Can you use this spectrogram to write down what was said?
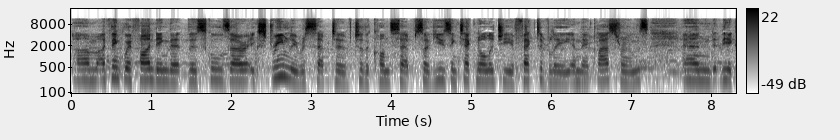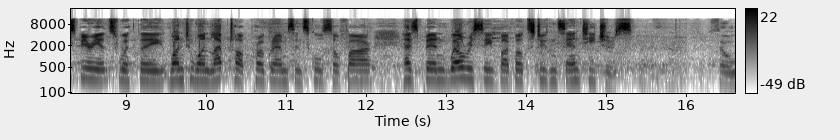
um, I think we're finding that the schools are extremely receptive to the concepts of using technology effectively in their classrooms. And the experience with the one to one laptop programs in schools so far has been well received by both students and teachers. So,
